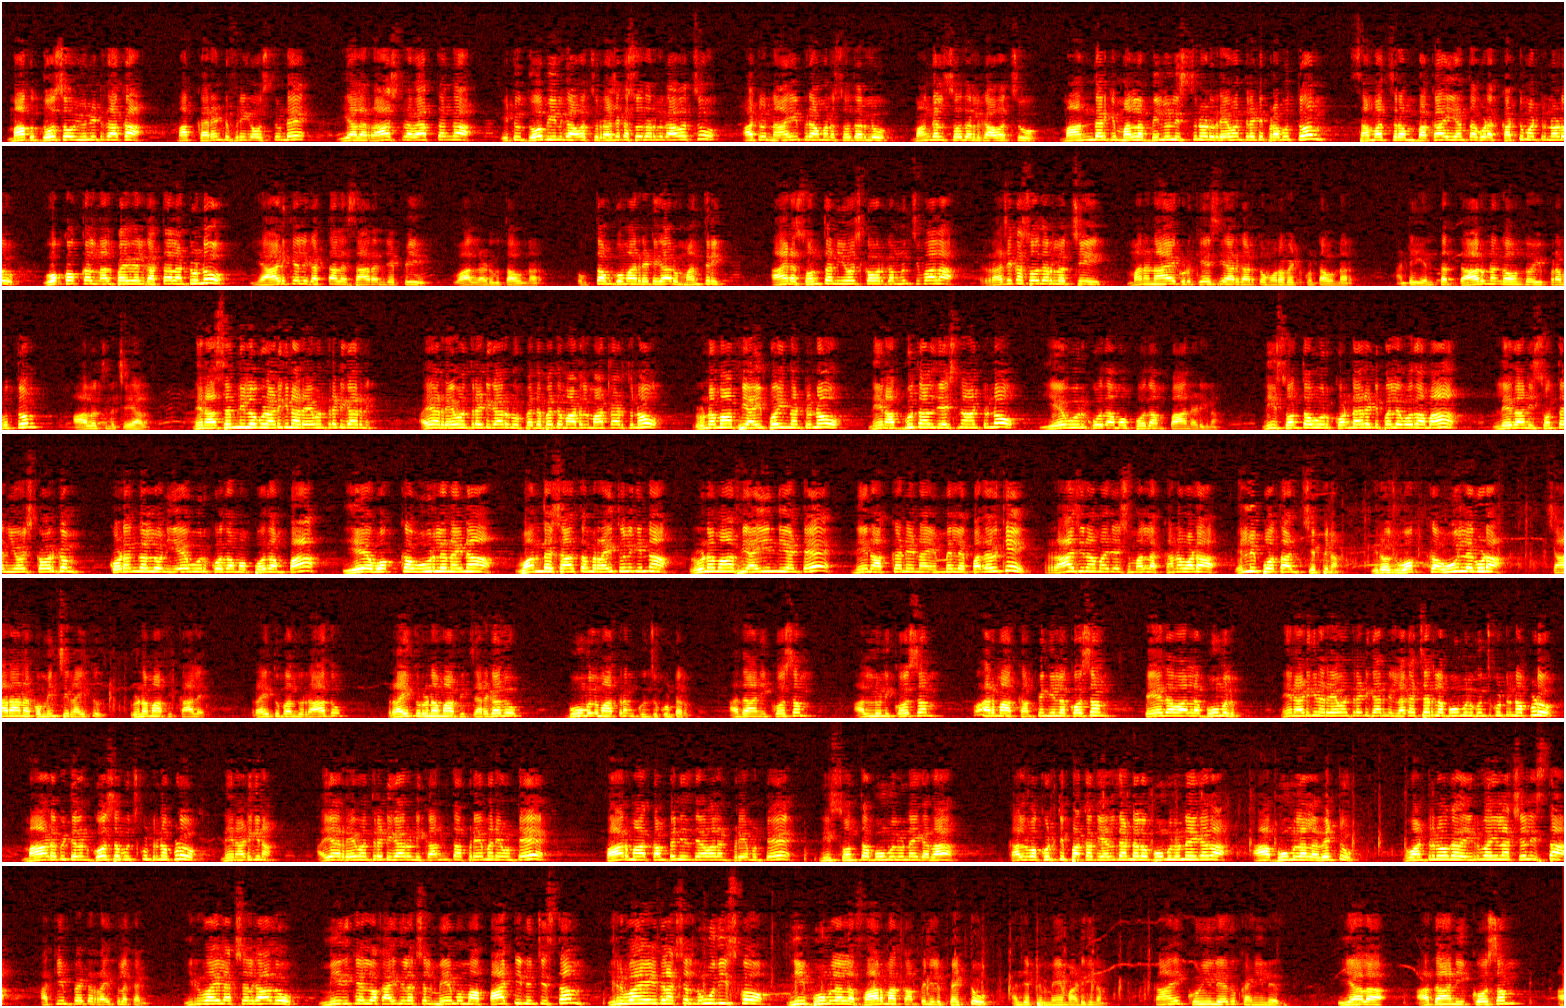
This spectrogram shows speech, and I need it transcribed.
మాకు దోసో యూనిట్ దాకా మాకు కరెంటు ఫ్రీగా వస్తుండే. ఇవాళ రాష్ట్ర వ్యాప్తంగా ఇటు దోబీలు కావచ్చు రజక సోదరులు కావచ్చు అటు నాయి బ్రాహ్మణ సోదరులు మంగళ సోదరులు కావచ్చు. మా అందరికి మళ్ళా బిల్లులు ఇస్తున్నాడు రేవంత్ రెడ్డి ప్రభుత్వం. సంవత్సరం బకాయి అంతా కూడా కట్టుమంటున్నాడు. ఒక్కొక్కరు నలభై వేలు కట్టాలంటుండు. యాడికెళ్ళి కట్టాలి సార్ అని చెప్పి వాళ్ళు అడుగుతా ఉన్నారు. ఉత్తమ్ కుమార్ రెడ్డి గారు మంత్రి. ఆయన సొంత నియోజకవర్గం నుంచి ఇవాళ రజక సోదరులు వచ్చి మన నాయకుడు కేసీఆర్ గారితో మొరబెట్టుకుంటా ఉన్నారు. అంటే ఎంత దారుణంగా ఉందో ఈ ప్రభుత్వం. ఆలోచన చేయాలి. నేను అసెంబ్లీలో కూడా అడిగిన రేవంత్ రెడ్డి గారిని అయ్యా రేవంత్ రెడ్డి గారు నువ్వు పెద్ద పెద్ద మాటలు మాట్లాడుతున్నావు రుణమాఫీ అయిపోయింది అంటున్నావు నేను అద్భుతాలు చేసిన అంటున్నావు ఏ ఊరు పోదామో పోదాం పా అని అడిగిన. నీ సొంత ఊరు కొండారెడ్డిపల్లె పోదామా? లేదా నీ సొంత నియోజకవర్గం కొడంగల్లోని ఏ ఊరు పోదామో పోదాం పా? ఏ ఒక్క ఊర్లోనైనా వంద శాతం రైతులు గిన్న రుణమాఫీ అయ్యింది అంటే నేను అక్కడనే నా ఎమ్మెల్యే పదవికి రాజీనామా చేసి మళ్ళా కనవడ వెళ్ళిపోతా అని చెప్పిన. ఈరోజు ఒక్క ఊళ్ళో కూడా చారానకు మించి రైతు రుణమాఫీ కాలే. రైతు బంధు రాదు రైతు రుణమాఫీ జరగదు భూములు మాత్రం గుంజుకుంటారు. అదాని కోసం అల్లుని కోసం ఫార్మా కంపెనీల కోసం పేదవాళ్ళ భూములు. నేను అడిగిన రేవంత్ రెడ్డి గారిని లగచర్ల భూములు గుంజుకుంటున్నప్పుడు మా ఆడబిడ్డలను గోసబుచ్చుకుంటున్నప్పుడు నేను అడిగిన అయ్యా రేవంత్ రెడ్డి గారు నీకు అంత ప్రేమనే ఉంటే ఫార్మా కంపెనీలు తేవాలని ప్రేమ ఉంటే నీ సొంత భూములు ఉన్నాయి కదా. కల్వకుర్తి పక్కకు ఎల్దండలో భూములు ఉన్నాయి కదా. ఆ భూములలో పెట్టు. నువ్వు అంటున్నావు కదా ఇరవై లక్షలు ఇస్తా హకీంపేట రైతులకని. ఇరవై లక్షలు కాదు మీదికెళ్ళి ఒక ఐదు లక్షలు మేము మా పార్టీ నుంచి ఇస్తాం ఇరవై ఐదు లక్షలు నువ్వు తీసుకో నీ భూములలో ఫార్మా కంపెనీలు పెట్టు అని చెప్పి మేము అడిగినాం. కానీ కుని లేదు కని లేదు. ఇవాళ అదాని కోసం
